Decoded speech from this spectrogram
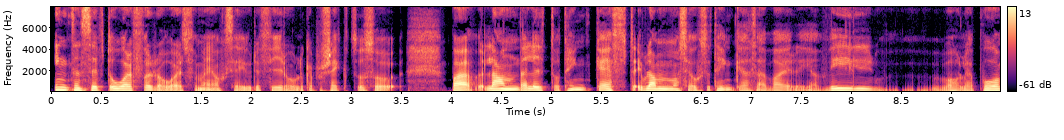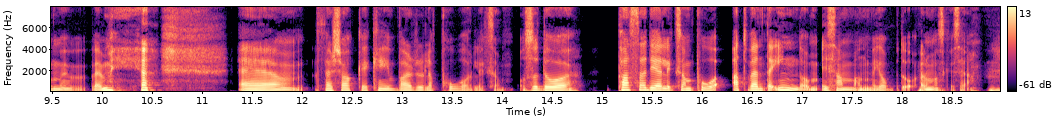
intensivt år förra året för mig också. Jag gjorde fyra olika projekt och så bara landa lite och tänka efter. Ibland måste jag också tänka så här, vad är det jag vill? Vad håller jag på med? Vem är jag? Eh, för saker kan ju bara rulla på liksom. Och så då passade jag liksom på att vänta in dem i samband med jobb då, eller man ska säga. Mm.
